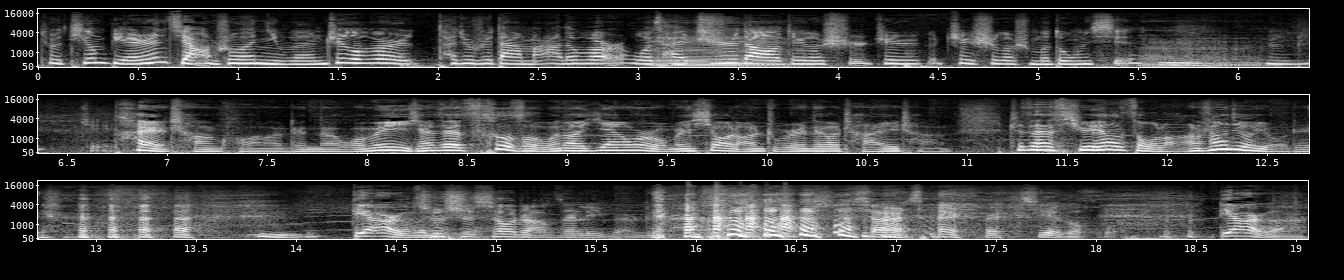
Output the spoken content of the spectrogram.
就听别人讲说，你闻这个味儿，它就是大麻的味儿，我才知道嗯这个是、这个这是个什么东西。嗯，嗯，太猖狂了，真的。我们以前在厕所闻到烟味儿，我们校长、主任都要查一查。这在学校走廊上就有这事。嗯，第二个问题就是校长在里边呢。校长在里边借个火。第二个啊，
